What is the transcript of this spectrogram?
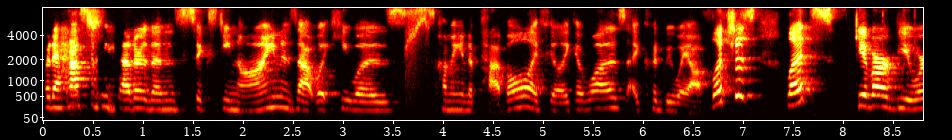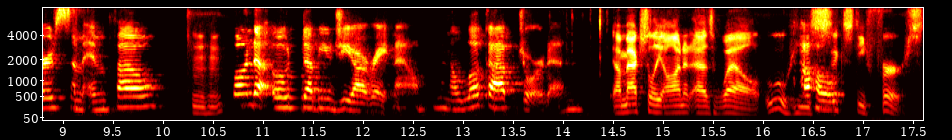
But it has to be better than 69. Is that what he was coming into Pebble? I feel like it was. I could be way off. Let's just let's give our viewers some info Mm-hmm. Going to OWGR right now. I'm gonna look up Jordan. I'm actually on it as well. Ooh, he's oh. 61st,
